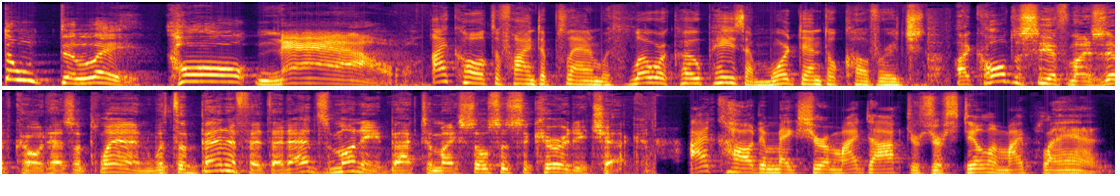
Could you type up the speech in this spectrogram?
don't delay. Call now. I called to find a plan with lower copays and more dental coverage. I called to see if my zip code has a plan with the benefit that adds money back to my Social Security check. I called to make sure my doctors are still in my plan.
